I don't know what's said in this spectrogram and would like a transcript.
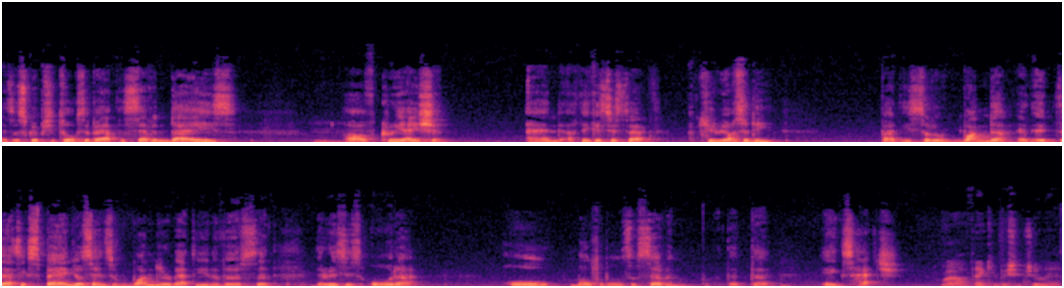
as the scripture talks about, the seven days of creation. And I think it's just a, a curiosity, but you sort of wonder. It, it does expand your sense of wonder about the universe that there is this order, all multiples of seven, that uh, eggs hatch. Wow, thank you, Bishop Julian.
